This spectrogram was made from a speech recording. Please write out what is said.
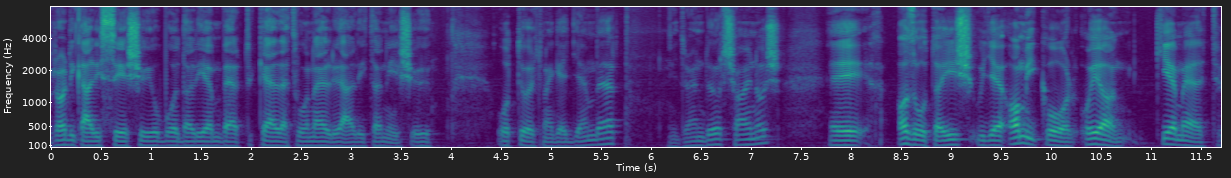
radikális szélső jobboldali embert kellett volna előállítani, és ő ott tölt meg egy embert egy rendőr sajnos. Azóta is, ugye amikor olyan kiemelt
